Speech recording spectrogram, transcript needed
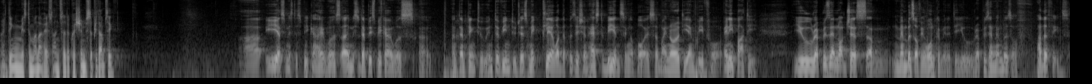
I think Mr. Manap has answered the question. Mr. Pritam Singh? Uh, yes, Mr. Speaker, I was, uh, Mr. Deputy Speaker, I was uh, attempting to intervene to just make clear what the position has to be in Singapore as a minority MP for any party. You represent not just um, members of your own community, you represent members of other faiths.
